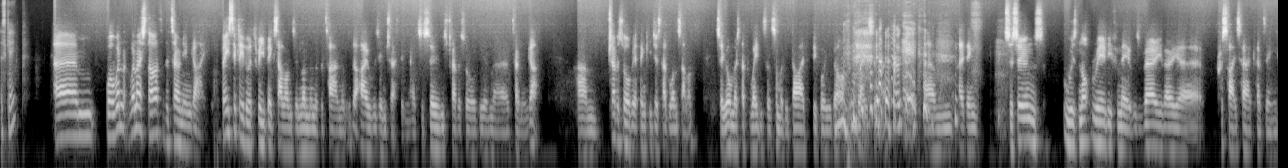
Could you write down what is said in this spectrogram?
Escape? Um, well, when when I started the Guy, basically there were three big salons in London at the time that, that I was interested in. Sassoons, Trevor Sorbie, and uh, Guy. Um, Trevor Sorbie, I think he just had one salon. So you almost have to wait until somebody died before you got off the place. Okay. Um, I think Sassoons was not really for me. It was very, very uh, precise hair cutting,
